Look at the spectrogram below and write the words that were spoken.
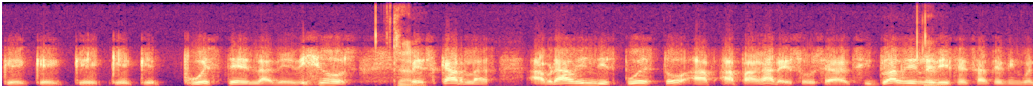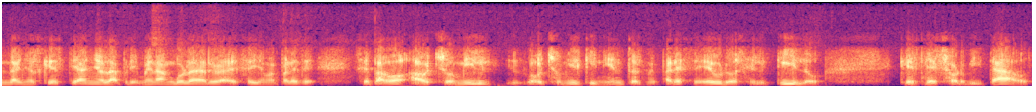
que, que, que, que, cueste la de Dios pescarlas, habrá alguien dispuesto a, pagar eso. O sea, si tú a alguien le dices hace 50 años que este año la primera angula de arriba de sello, me parece, se pagó a 8.500, me parece, euros el kilo, que es desorbitado.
